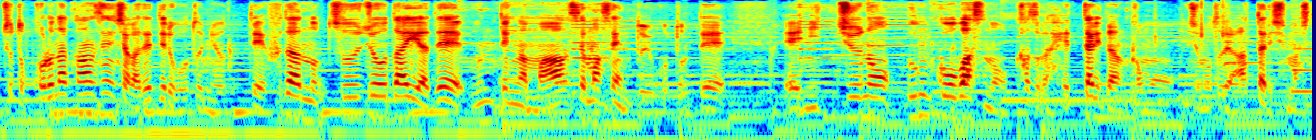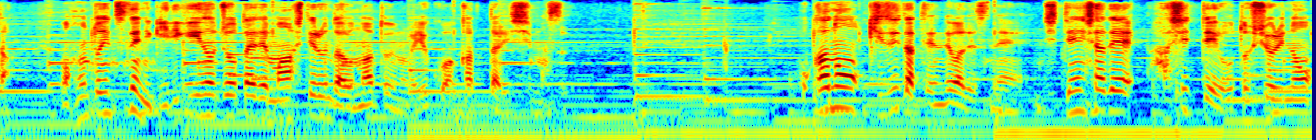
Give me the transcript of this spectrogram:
ちょっとコロナ感染者が出てることによって、普段の通常ダイヤで運転が回せませんということで、えー、日中の運行バスの数が減ったりなんかも地元であったりしました。まあ、本当に常にギリギリの状態で回してるんだろうなというのがよく分かったりします。他の気づいた点ではですね、自転車で走っているお年寄りの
